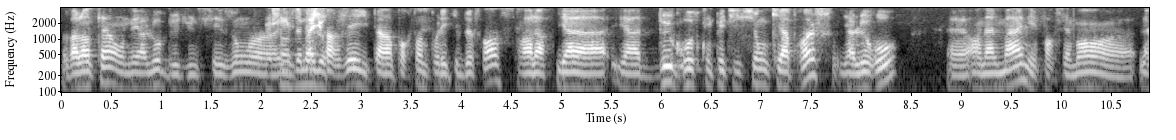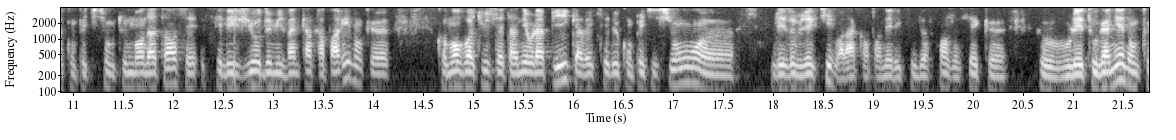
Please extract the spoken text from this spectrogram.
Valentin, on est à l'aube d'une saison euh, hyper chargée, hyper importante pour l'équipe de France. Voilà, il y a, il y a deux grosses compétitions qui approchent. Il y a l'Euro euh, en Allemagne et forcément euh, la compétition que tout le monde attend, c'est les JO 2024 à Paris. Donc, euh, comment vois-tu cette année olympique avec les deux compétitions, les objectifs? Voilà, quand on est l'équipe de France, je sais que, que, vous voulez tout gagner. Donc,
